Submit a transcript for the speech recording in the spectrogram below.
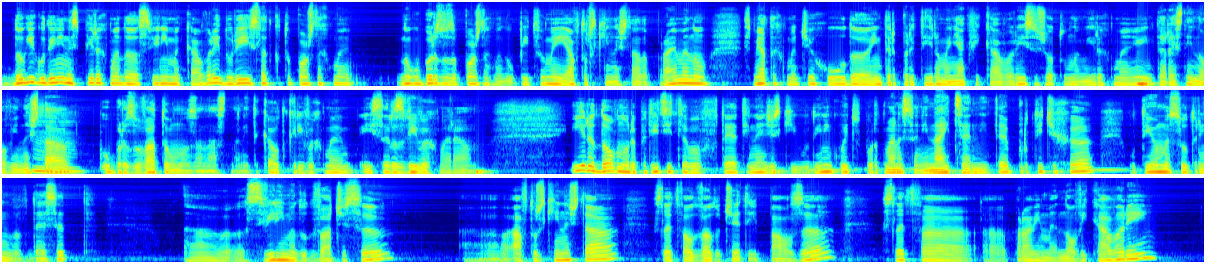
Дълги години не спирахме да свириме кавари, дори и след като почнахме много бързо започнахме да опитваме и авторски неща да правим, но смятахме, че е хубаво да интерпретираме някакви кавари, защото намирахме интересни нови неща, Мгм. образователно за нас. Нали? Така откривахме и се развивахме реално. И редовно репетициите в тези тинейджерски години, които според мен са ни най-ценните, протичаха, отиваме сутрин в 10, а, свириме до 2 часа, авторски неща, след това от 2 до 4 пауза, след това а, правиме нови кавари,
